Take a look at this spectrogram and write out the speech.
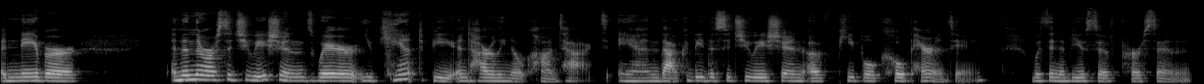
a neighbor. And then there are situations where you can't be entirely no contact, and that could be the situation of people co-parenting with an abusive person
